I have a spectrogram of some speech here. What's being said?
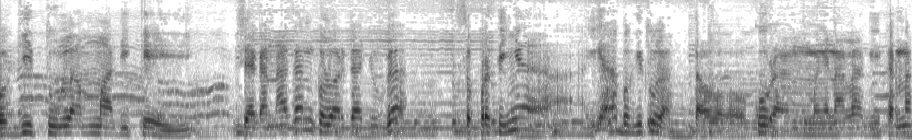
begitu lama di KEI, seakan-akan keluarga juga. Sepertinya ya begitulah, tahu kurang mengenal lagi. Karena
